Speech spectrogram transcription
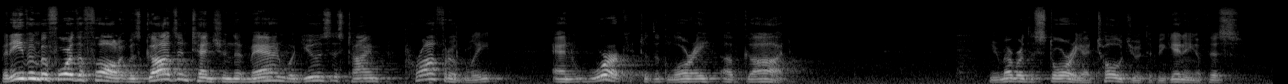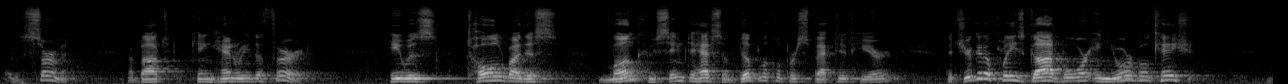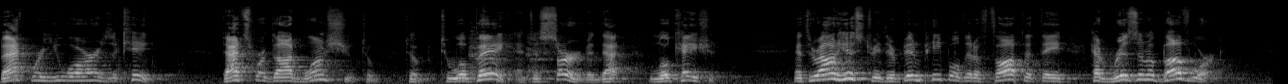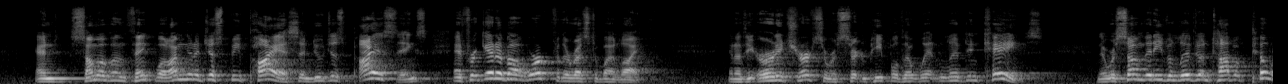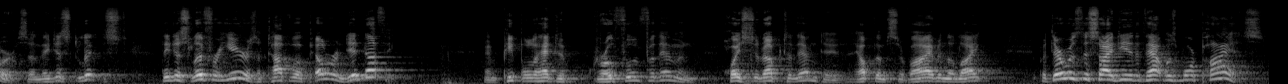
But even before the fall, it was God's intention that man would use his time profitably and work to the glory of God. You remember the story I told you at the beginning of this sermon about King Henry III. He was told by this monk who seemed to have some biblical perspective here that you're going to please God more in your vocation, back where you are as a king. That's where God wants you to, to, to obey and to serve in that location. And throughout history, there have been people that have thought that they had risen above work. And some of them think, well, I'm going to just be pious and do just pious things and forget about work for the rest of my life. And in the early church, there were certain people that went and lived in caves. There were some that even lived on top of pillars, and they just lived, they just lived for years on top of a pillar and did nothing. And people had to grow food for them and hoist it up to them to help them survive and the like. But there was this idea that that was more pious.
